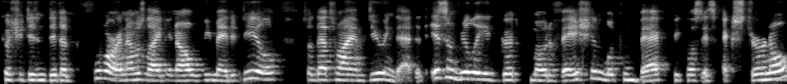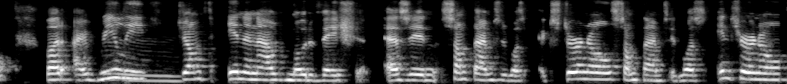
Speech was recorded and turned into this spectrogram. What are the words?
Because you didn't did it before. And i was like you know we made a deal. So that's why i'm doing that. It isn't really a good motivation looking back because it's external but i really mm. jumped in and out motivation as in sometimes it was external sometimes it was internal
